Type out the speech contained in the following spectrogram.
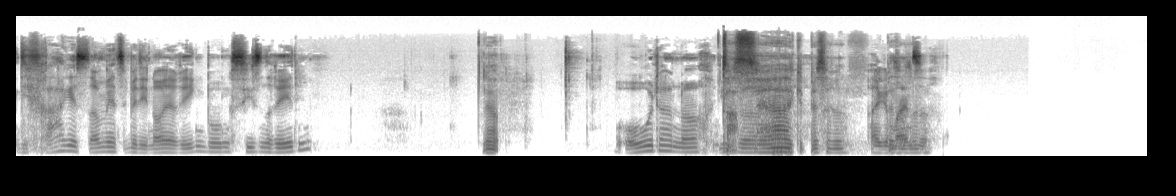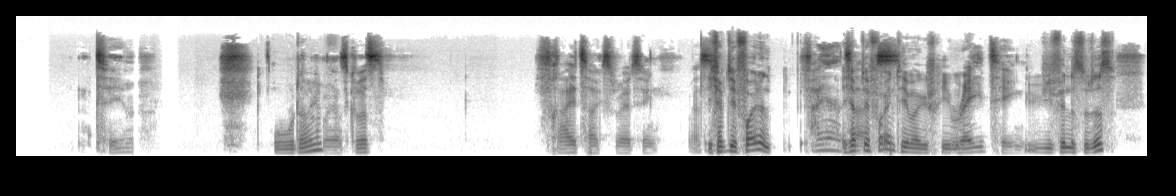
Die Frage ist, sollen wir jetzt über die neue Regenbogen-Season reden? Ja. Oder noch Das, über ja, gibt bessere. allgemein so bessere. Thema? Oder? Mal ganz kurz. Freitagsrating. Was? Ich habe dir vorhin, Feiertags ich habe dir vorhin ein Thema geschrieben. Rating. Wie findest du das?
